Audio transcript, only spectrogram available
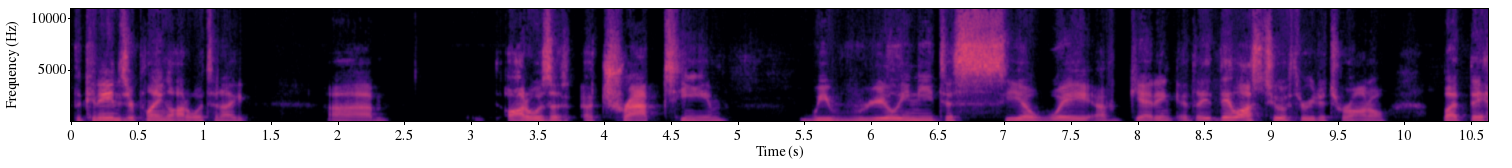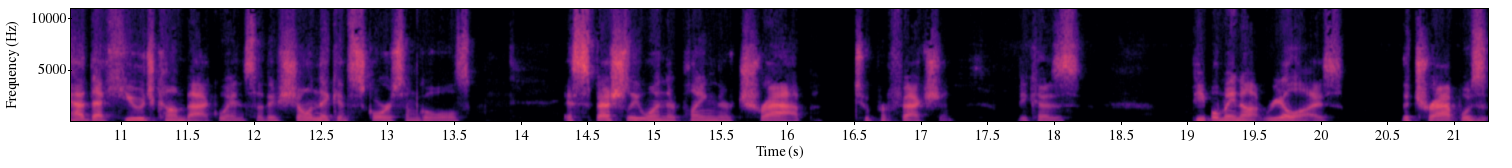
the Canadiens are playing Ottawa tonight. Um, Ottawa's a, a trap team. We really need to see a way of getting. They, they lost two of three to Toronto, but they had that huge comeback win. So they've shown they can score some goals, especially when they're playing their trap to perfection. Because people may not realize the trap was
